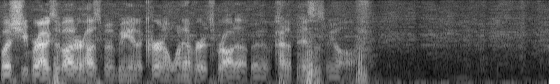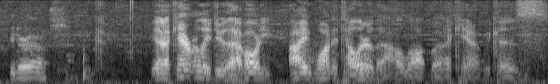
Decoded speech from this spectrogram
But she brags about her husband being a colonel whenever it's brought up, and it kind of pisses me off. Eat her ass. Yeah, I can't really do that. I've already. I want to tell her that a lot, but I can't because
